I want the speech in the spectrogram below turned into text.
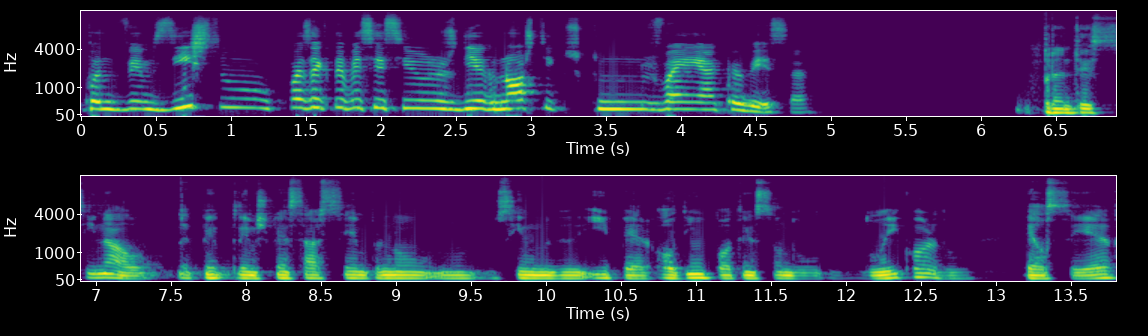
Quando vemos isto, quais é que devem ser assim, os diagnósticos que nos vêm à cabeça? Perante esse sinal, podemos pensar sempre num, num síndrome de hiper ou de hipotensão do, do líquor, do LCR,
